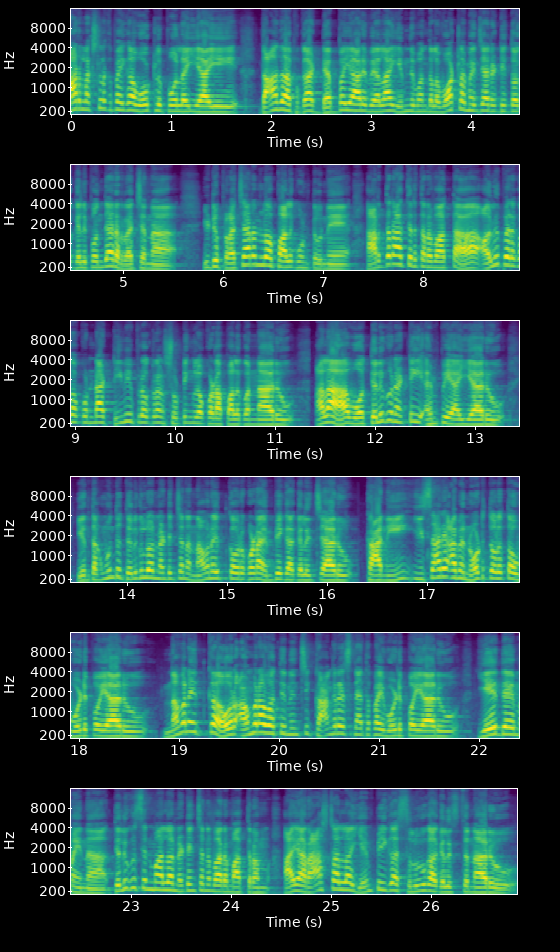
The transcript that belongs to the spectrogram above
ఆరు లక్షలకు పైగా ఓట్లు పోలయ్యాయి. దాదాపుగా డెబ్బై ఆరు వేల ఎనిమిది వందల ఓట్ల మెజారిటీతో గెలుపొందారు రచన. ఇటు ప్రచారంలో పాల్గొంటూనే అర్ధరాత్రి తర్వాత అలు పెరగకుండా టీవీ ప్రోగ్రామ్ షూటింగ్లో కూడా పాల్గొన్నారు. అలా ఓ తెలుగు నటి ఎంపీ అయ్యారు. ఇంతకుముందు తెలుగులో నటించిన నవనీత్ కౌర్ కూడా ఎంపీగా గెలిచారు. కానీ ఈసారి ఆమె నోటుతోలతో ఓడిపోయారు. నవనీత్ కౌర్ అమరావతి నుంచి కాంగ్రెస్ నేతపై ఓడిపోయారు. ఏదేమైనా తెలుగు సినిమాల్లో నటించిన వారు మాత్రం ఆయా రాష్ట్రాల్లో ఎంపీగా సులువుగా గెలుస్తున్నారు.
